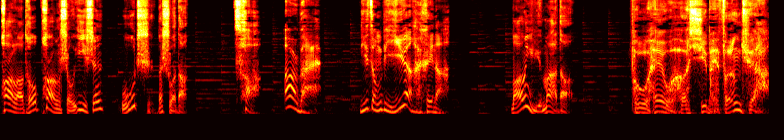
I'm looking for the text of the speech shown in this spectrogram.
胖老头胖手一伸，无耻的说道：“操，二百，你怎么比医院还黑呢？”王宇骂道：“不黑我和西北风去啊！”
